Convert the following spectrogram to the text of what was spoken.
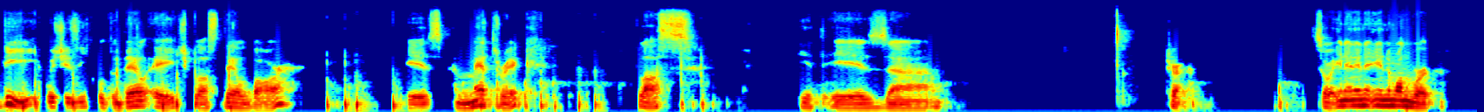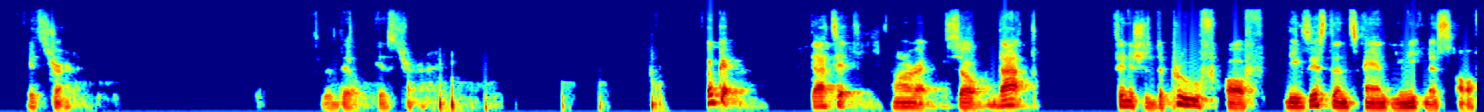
D, which is equal to del H plus del bar, is a metric plus it is uh, Chern. So in, in, in one word, it's Chern. So the del is Chern. Okay, that's it. All right, so that finishes the proof of the existence and uniqueness of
